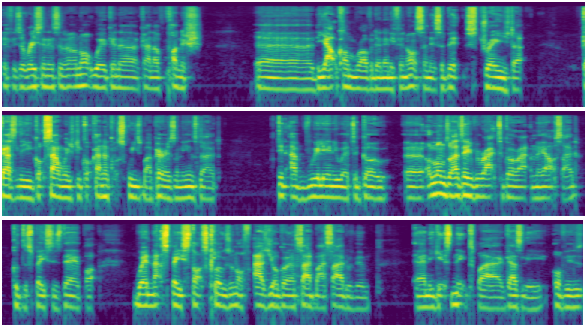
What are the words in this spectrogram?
if it's a racing incident or not. We're gonna kind of punish uh, the outcome rather than anything else. And it's a bit strange that Gasly got sandwiched. He got kind of got squeezed by Perez on the inside. Didn't have really anywhere to go. Uh, Alonso has every right to go right on the outside because the space is there. But when that space starts closing off as you're going side by side with him, and he gets nicked by Gasly, obvious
